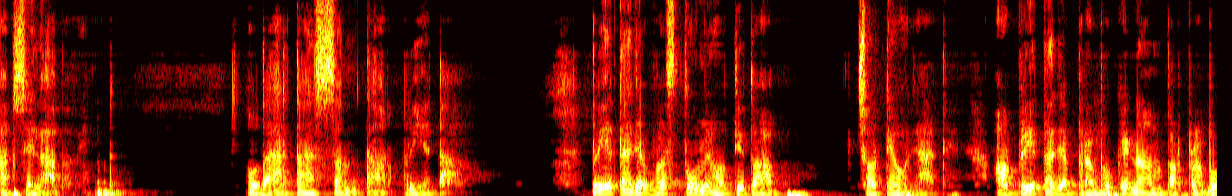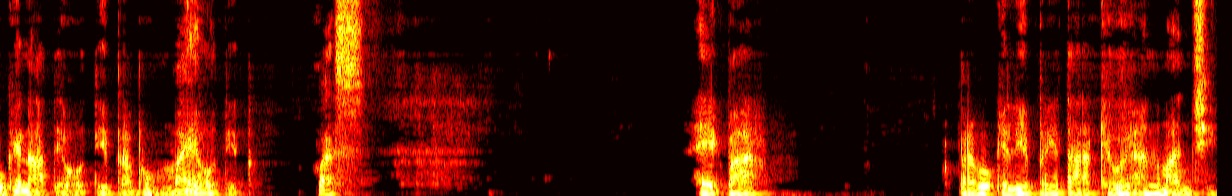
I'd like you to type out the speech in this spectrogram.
आपसे लाभवित। उदारता, समता और प्रियता। प्रियता जब वस्तुओं में होती है तो आप छोटे हो जाते और प्रियता, जब प्रभु के नाम पर प्रभु के नाते होती प्रभु मैं होती तो बस। एक बार प्रभु के लिए प्रियता रखे हुए हनुमान जी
